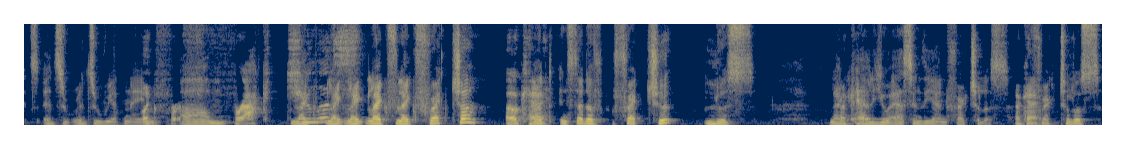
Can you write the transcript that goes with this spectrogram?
It's it's it's a weird name. Like fr- um, fractulous? like like like like like fracture, Okay. but instead of fractureless, like Okay. L U S in the end, fractureless. Okay. Fractulous,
